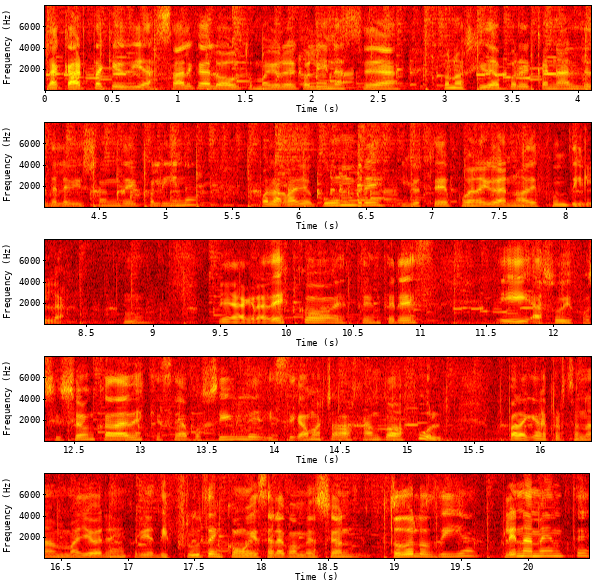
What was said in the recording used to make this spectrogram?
la carta que hoy día salga de los adultos mayores de Colina sea conocida por el canal de televisión de Colina, por la radio Cumbre y que ustedes puedan ayudarnos a difundirla. Les agradezco este interés y a su disposición cada vez que sea posible y sigamos trabajando a full para que las personas mayores en Colina disfruten, como dice la convención, todos los días, plenamente,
